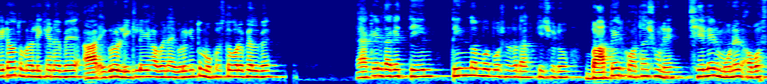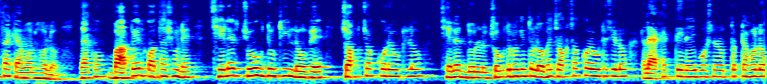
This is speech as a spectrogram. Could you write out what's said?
এটাও তোমরা লিখে নেবে, আর এগুলো লিখলেই হবে না, এগুলো কিন্তু মুখস্থ করে ফেলবে। একের দাগে তিন তিন নম্বর প্রশ্নটা দেখো কি ছিল? বাপের কথা শুনে ছেলের মনের অবস্থা কেমন হলো? দেখো, বাপের কথা শুনে ছেলের চোখ দুটি লোভে চকচক করে উঠল। ছেলের চোখ দুটো কিন্তু লোভে চকচক করে উঠেছিল। তাহলে একের তিন এই প্রশ্নের উত্তরটা হলো?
